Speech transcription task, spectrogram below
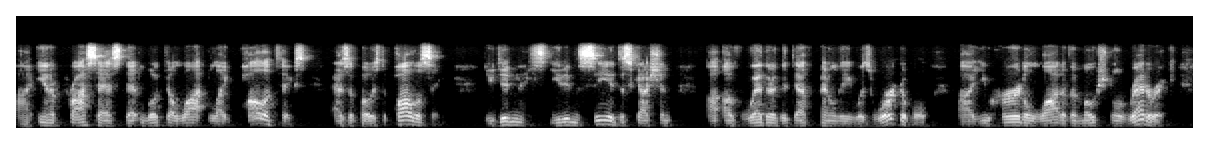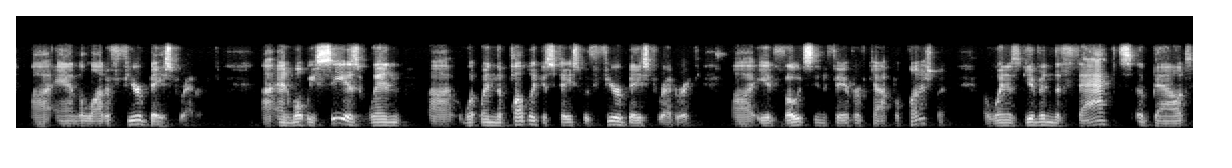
uh, in a process that looked a lot like politics as opposed to policy. You didn't you didn't see a discussion uh, of whether the death penalty was workable. Uh, you heard a lot of emotional rhetoric uh, and a lot of fear-based rhetoric. Uh, and what we see is when when the public is faced with fear-based rhetoric, it votes in favor of capital punishment. when it's given the facts about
